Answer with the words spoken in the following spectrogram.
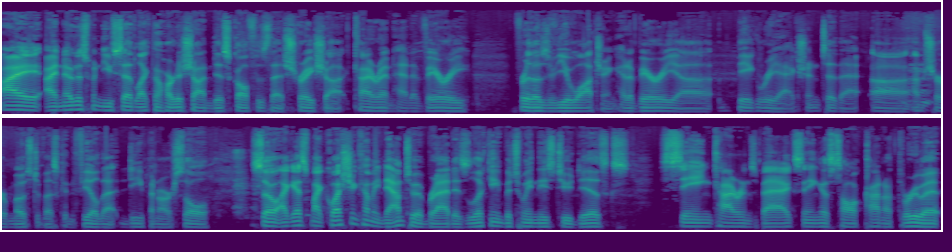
I I noticed when you said like the hardest shot in disc golf is that stray shot. Kyron had a very, for those of you watching, had a very uh, big reaction to that. Uh, I'm sure most of us can feel that deep in our soul. So I guess my question coming down to it, Brad, is looking between these two discs, seeing Kyron's bag, seeing us talk kind of through it.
